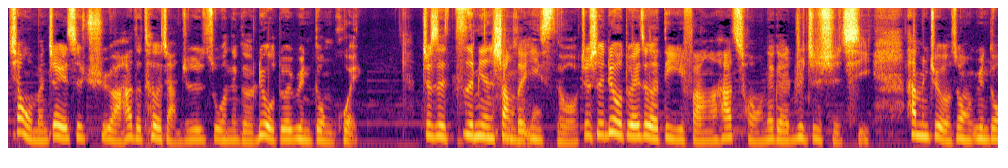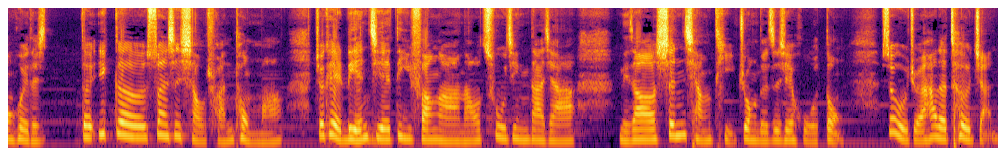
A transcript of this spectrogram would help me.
像我们这一次去啊，它的特展就是做那个六堆运动会，就是字面上的意思哦，就是六堆这个地方，它从那个日治时期，他们就有这种运动会的。的一个算是小传统吗？就可以连接地方啊，然后促进大家，你知道身强体壮的这些活动。所以我觉得它的特展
